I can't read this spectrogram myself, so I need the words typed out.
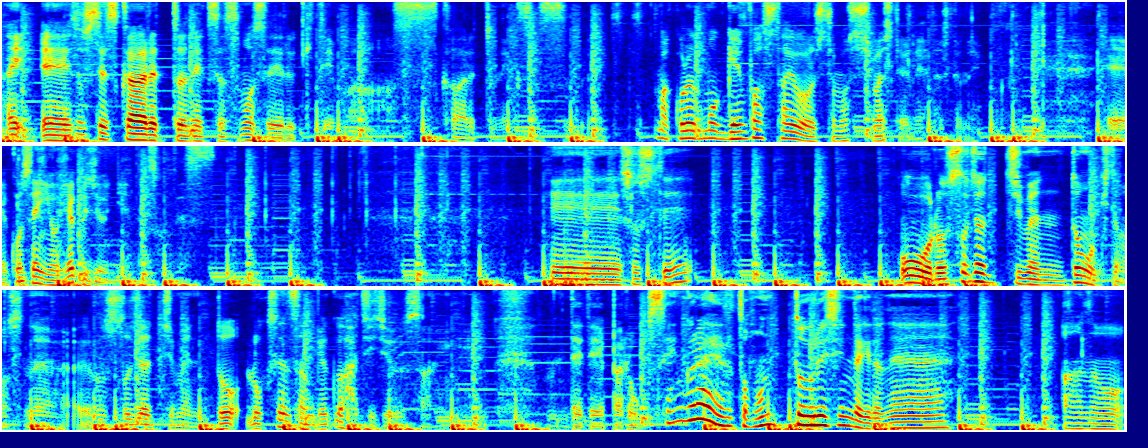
はい、えー、そしてスカーレットネクサスもセール来てます。スカーレットネクサス。まあ、これも原発対応してま、しましたよね、確かね。えー、5412円だそうです。えー、そして、おお、ロストジャッジメントも来てますね。ロストジャッジメント6383円。で、で、やっぱ6000ぐらいだと本当嬉しいんだけどね。あの、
